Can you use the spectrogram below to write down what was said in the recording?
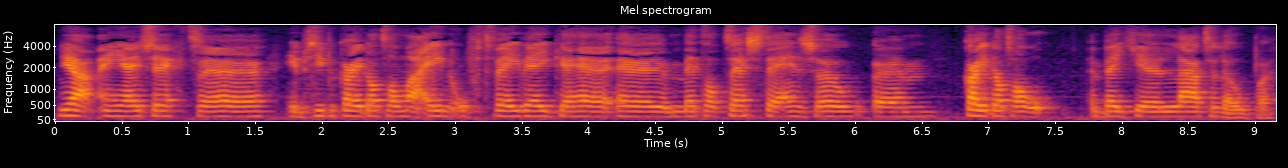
Ja, en jij zegt uh, in principe kan je dat al na één of twee weken uh, met dat testen en zo, um, kan je dat al een beetje laten lopen.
